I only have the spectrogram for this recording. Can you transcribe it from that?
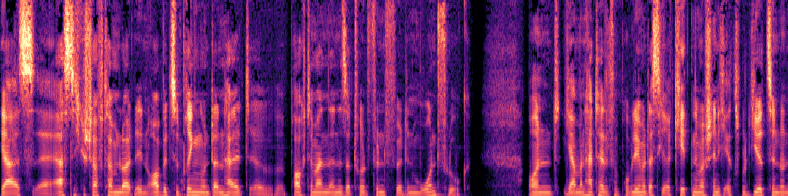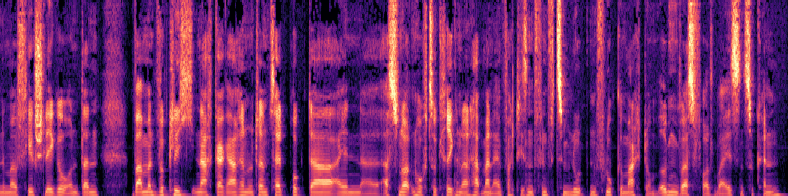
ja, es äh, erst nicht geschafft haben, Leute in den Orbit zu bringen und dann halt äh, brauchte man eine Saturn 5 für den Mondflug. Und ja, man hatte halt für Probleme, dass die Raketen immer ständig explodiert sind und immer Fehlschläge. Und dann war man wirklich nach Gagarin unter dem Zeitpunkt da einen äh, Astronauten hochzukriegen. Und dann hat man einfach diesen 15 Minuten Flug gemacht, um irgendwas vorweisen zu können.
